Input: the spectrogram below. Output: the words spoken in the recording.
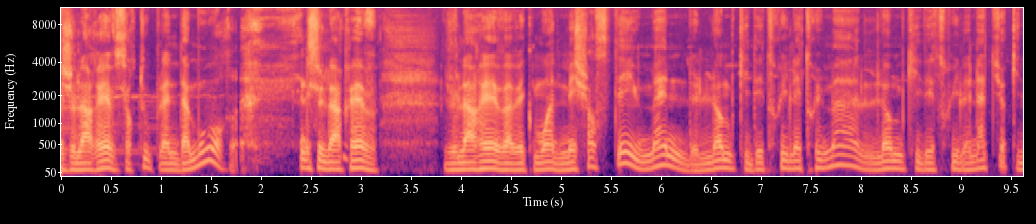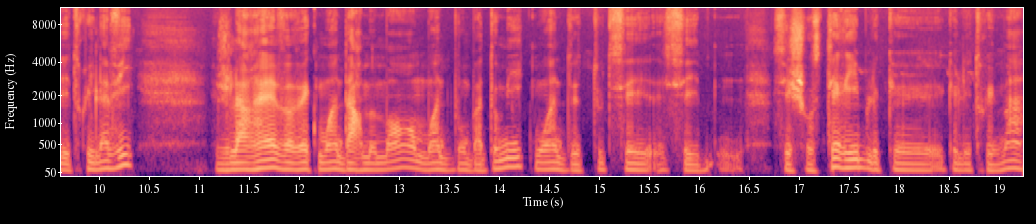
je la rêve surtout pleine d'amour. je la rêve je la rêve avec moins de méchanceté humaine, de l'homme qui détruit l'être humain, l'homme qui détruit la nature, qui détruit la vie. Je la rêve avec moins d'armement, moins de bombes atomiques, moins de toutes ces, choses terribles que, l'être humain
